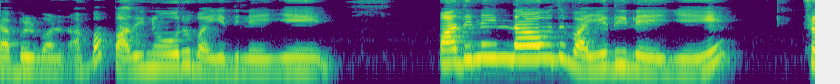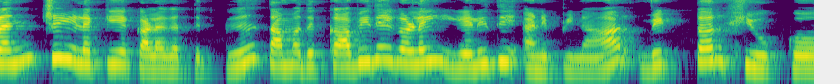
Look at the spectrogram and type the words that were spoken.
டபுள் ஒன் அப்போ பதினோரு வயதிலேயே. பதினைந்தாவது வயதிலேயே பிரெஞ்சு இலக்கிய கழகத்திற்கு தமது கவிதைகளை எழுதி அனுப்பினார் விக்டர் ஹியூகோ.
